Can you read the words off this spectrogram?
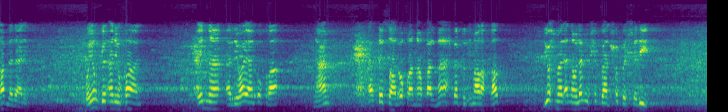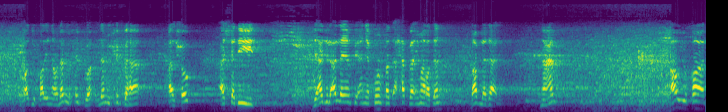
قبل ذلك. ويمكن أن يقال إن الرواية الأخرى نعم القصة الأخرى أنه قال ما أحببت الإمارة قط. يحمل أنه لم يحبها الحب الشديد. قد يقال إنه لم يحب لم يحبها الحب الشديد. لأجل ألا ينفي أن يكون قد أحب إمارة قبل ذلك. نعم. أو يقال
